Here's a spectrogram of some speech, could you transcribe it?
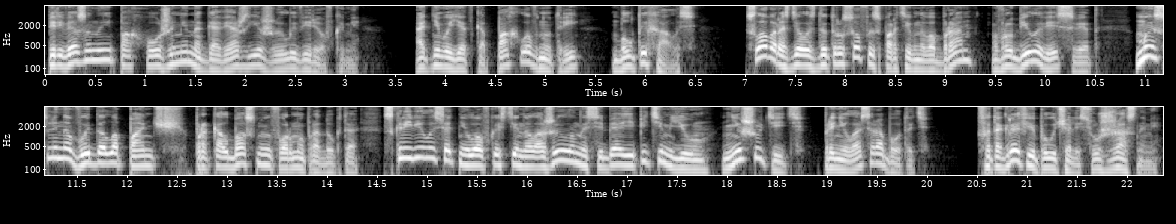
перевязанный похожими на говяжьи жилы веревками. От него едко пахло внутри бултыхалась. Слава разделась до трусов и спортивного бра, врубила весь свет. Мысленно выдала панч про колбасную форму продукта. Скривилась от неловкости, наложила на себя епитемью. Не шутить, принялась работать. Фотографии получались ужасными.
